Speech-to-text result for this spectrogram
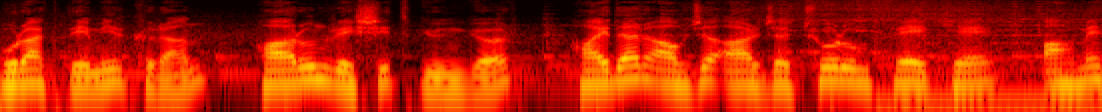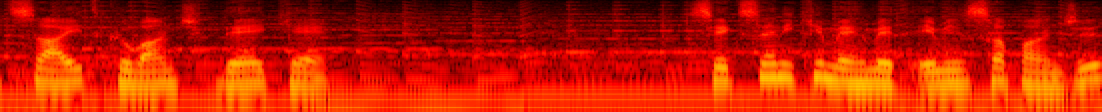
Burak Demirkıran, Harun Reşit Güngör, Haydar Avcı Arca Çorum FK, Ahmet Sait Kıvanç DK. 82 Mehmet Emin Sapancı,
